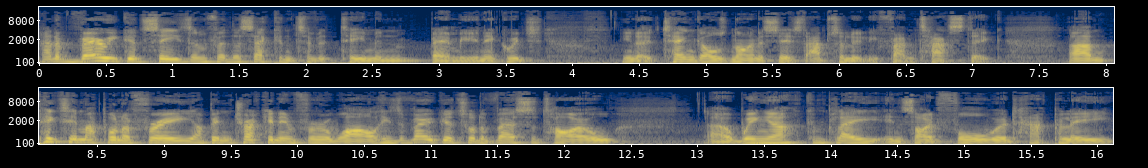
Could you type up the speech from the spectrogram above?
Had a very good season for the second team in Bayern Munich, which you know, ten goals, nine assists, absolutely fantastic. Um, picked him up on a free. I've been tracking him for a while. He's a very good sort of versatile uh, winger. Can play inside forward happily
